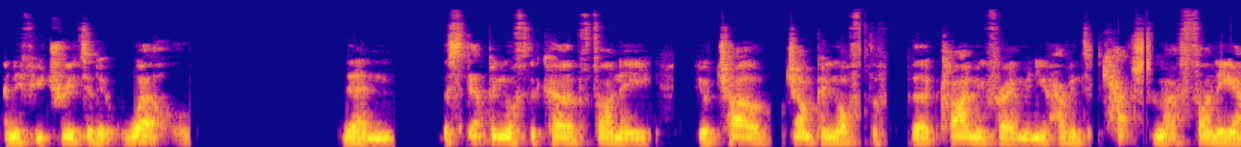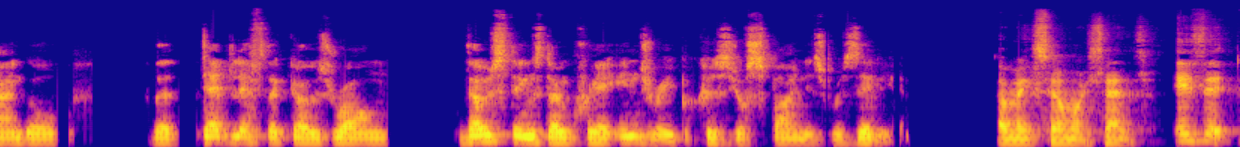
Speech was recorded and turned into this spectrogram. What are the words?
And if you treated it well, then the stepping off the curb funny, your child jumping off the, the climbing frame and you having to catch them at a funny angle, the deadlift that goes wrong, those things don't create injury because your spine is resilient. That makes so much sense. Is it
